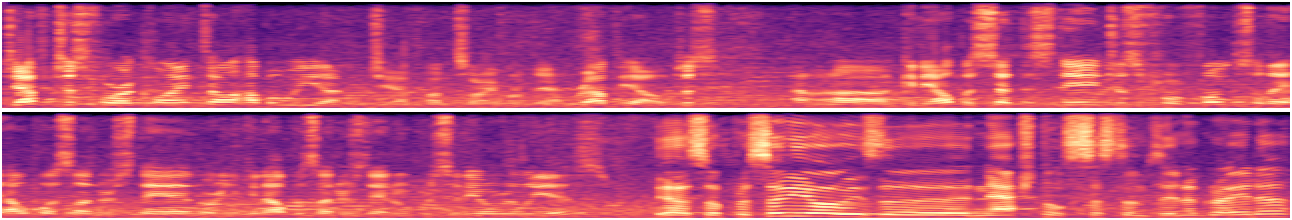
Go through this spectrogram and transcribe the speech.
Jeff, just for our clientele, how about we, uh, Jeff, I'm sorry about that. Raphael, just uh, can you help us set the stage just for folks so they help us understand, or you can help us understand who Presidio really is? Yeah, so Presidio is a national systems integrator.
